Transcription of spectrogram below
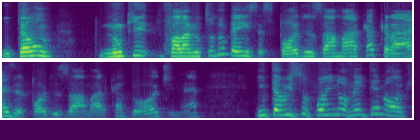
Então, nunca falaram tudo bem, vocês podem usar a marca Chrysler, pode usar a marca Dodge, né? Então isso foi em 99.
